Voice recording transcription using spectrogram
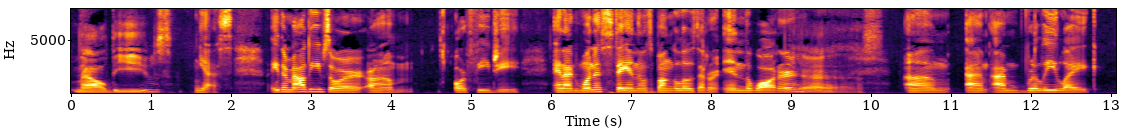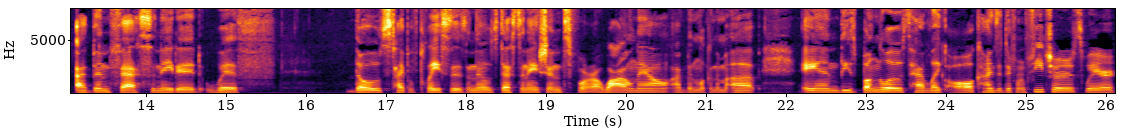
Maldives. Yes, either Maldives or um or Fiji, and I'd want to stay in those bungalows that are in the water. Yes. Um, I'm I'm really like I've been fascinated with those type of places and those destinations for a while now. I've been looking them up, and these bungalows have like all kinds of different features where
